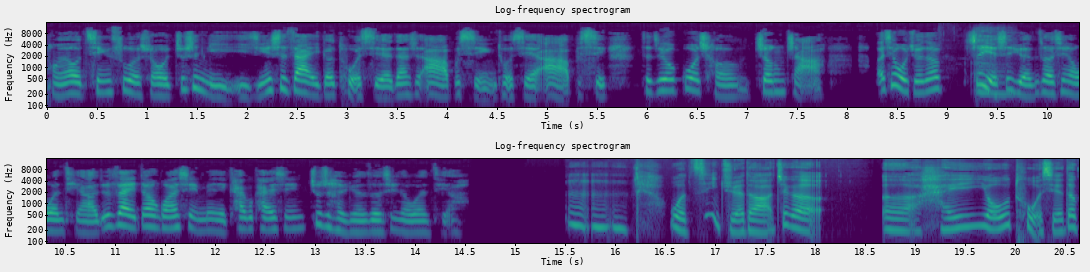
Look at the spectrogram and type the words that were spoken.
朋友倾诉的时候，就是你已经是在一个妥协，但是啊不行，妥协啊不行的这个过程挣扎。而且我觉得这也是原则性的问题啊，就在一段关系里面，你开不开心就是很原则性的问题啊。嗯嗯嗯，我自己觉得这个呃还有妥协的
